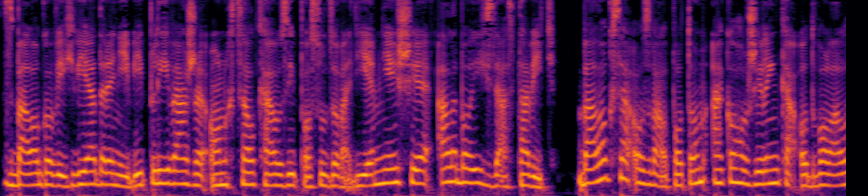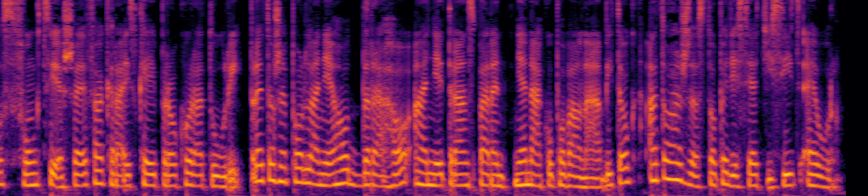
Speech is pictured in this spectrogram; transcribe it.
Z balogových vyjadrení vyplýva, že on chcel kauzy posudzovať jemnejšie alebo ich zastaviť. Balok sa ozval potom, ako ho Žilinka odvolal z funkcie šéfa krajskej prokuratúry, pretože podľa neho draho a netransparentne nakupoval nábytok, a to až za 150 tisíc eur.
